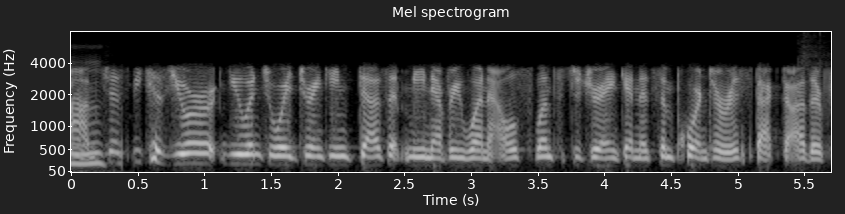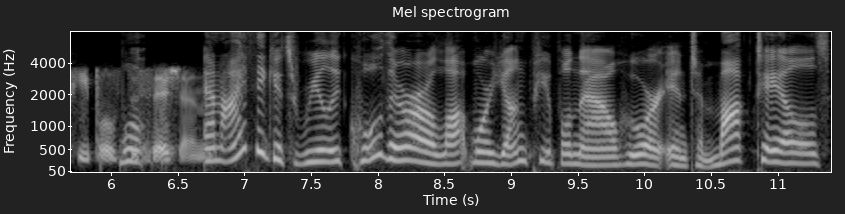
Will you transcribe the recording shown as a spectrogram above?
Um, just because you're you enjoy drinking doesn't mean everyone else wants to drink, and it's important to respect other people's Well, decisions. And I think it's really cool. There are a lot more young people now who are into mocktails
